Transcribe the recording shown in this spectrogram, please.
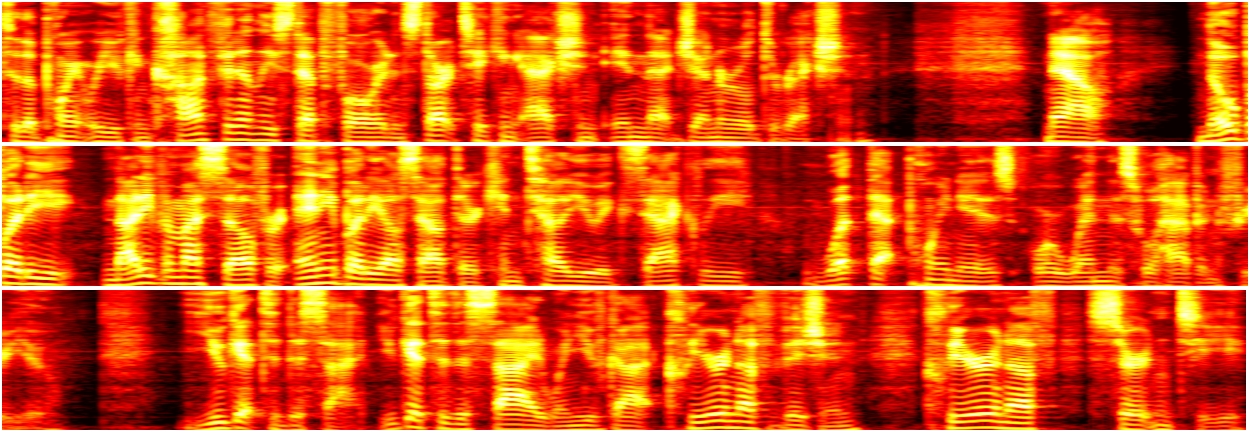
to the point where you can confidently step forward and start taking action in that general direction. Now, nobody, not even myself or anybody else out there, can tell you exactly what that point is or when this will happen for you. You get to decide. You get to decide when you've got clear enough vision, clear enough certainty,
